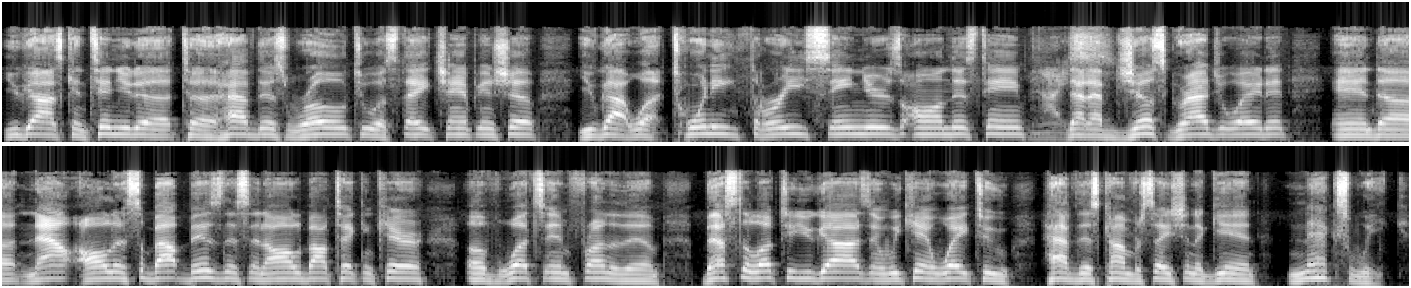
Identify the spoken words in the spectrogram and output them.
you guys continue to to have this road to a state championship. You've got what twenty three seniors on this team Nice. that have just graduated, and uh, now all it's about business and all about taking care of what's in front of them. Best of luck to you guys, and we can't wait to have this conversation again next week.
